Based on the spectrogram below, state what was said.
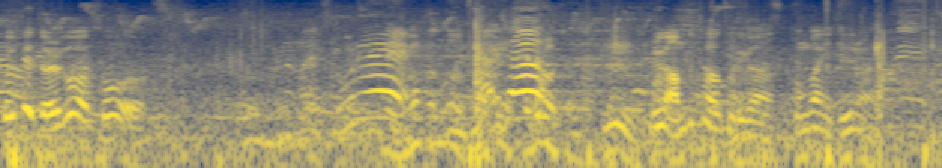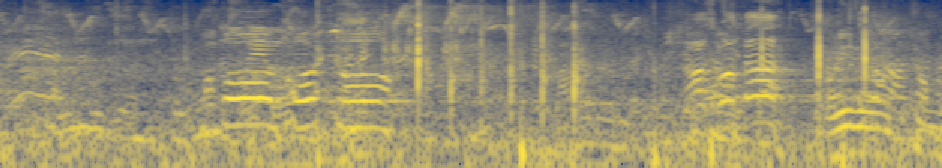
골대 넓어갖고. 응, 우리가 안 붙어갖고 우리가 공간이 제대로 안. 한번 왔어 아 좋았다 우리는 좀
